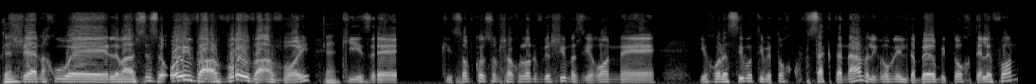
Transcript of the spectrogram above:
כן. שאנחנו, אה, למעשה זה אוי ואבוי ואבוי, כן. כי זה... כי סוף כל סוף שאנחנו לא נפגשים, אז ירון יכול לשים אותי בתוך קופסה קטנה ולגרום לי לדבר מתוך טלפון.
